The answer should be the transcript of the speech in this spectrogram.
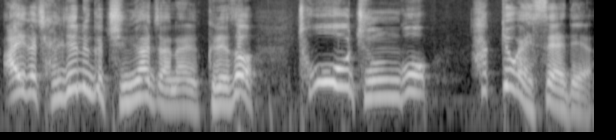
아이가 잘 되는 게 중요하잖아요. 그래서 초, 중, 고 학교가 있어야 돼요.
